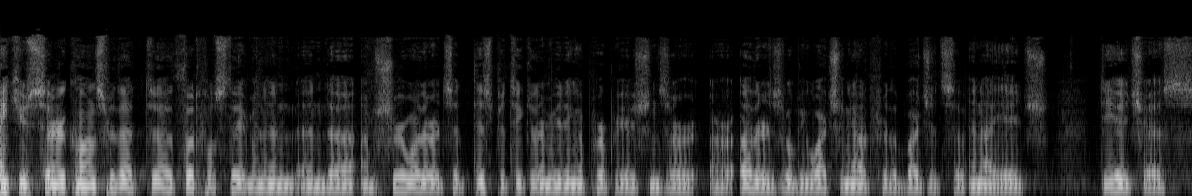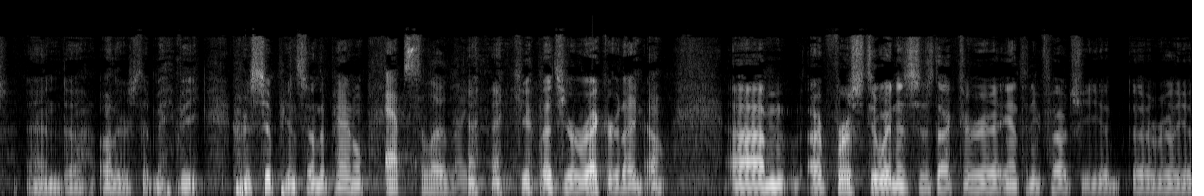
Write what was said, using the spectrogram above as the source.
Thank you, Senator Collins, for that uh, thoughtful statement. And, and uh, I'm sure whether it's at this particular meeting, appropriations, or, or others, you'll be watching out for the budgets of NIH, DHS, and uh, others that may be recipients on the panel. Absolutely. Thank you. That's your record, I know. Um, our first witness is Dr. Anthony Fauci, uh, really a,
